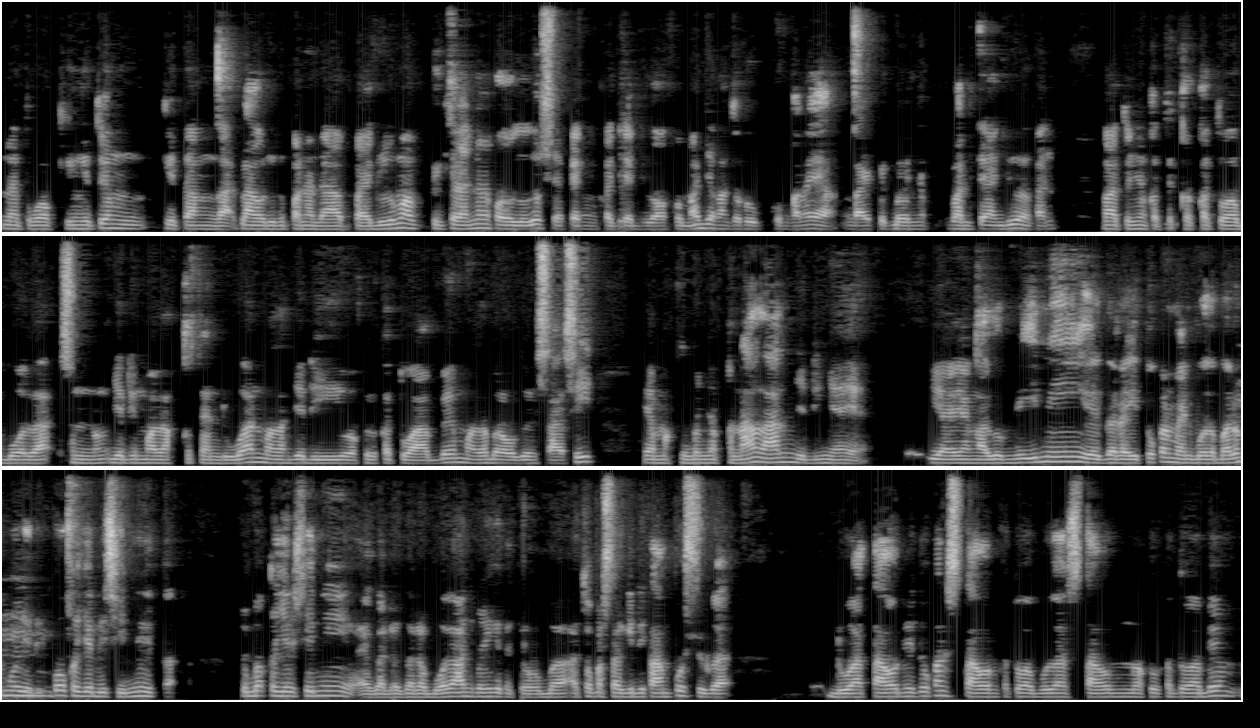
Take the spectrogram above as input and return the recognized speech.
networking itu yang kita nggak tahu di depan ada apa ya. Dulu mah pikirannya kalau lulus ya pengen kerja di law firm aja kantor hukum karena ya nggak ikut banyak panitiaan juga kan. Katanya ketika ketua bola seneng jadi malah kecanduan, malah jadi wakil ketua BEM, malah berorganisasi, ya makin banyak kenalan jadinya ya. Ya yang alumni ini ya gara itu kan main bola bareng, oh Hmm. jadi kok kerja di sini, coba kerja di sini, eh gara-gara bola aja kita coba. Atau pas lagi di kampus juga dua tahun itu kan setahun ketua bola, setahun wakil ketua BEM,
